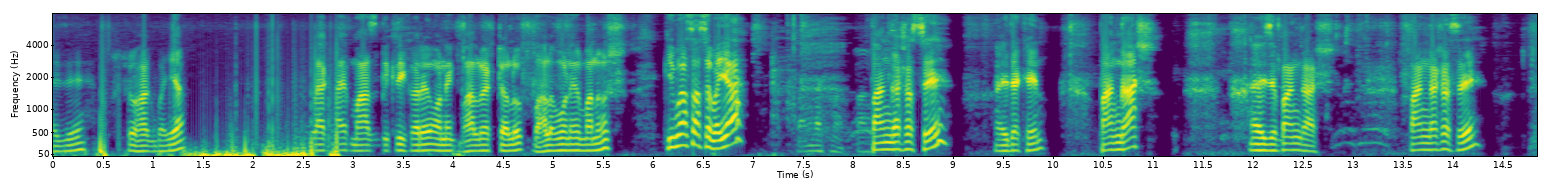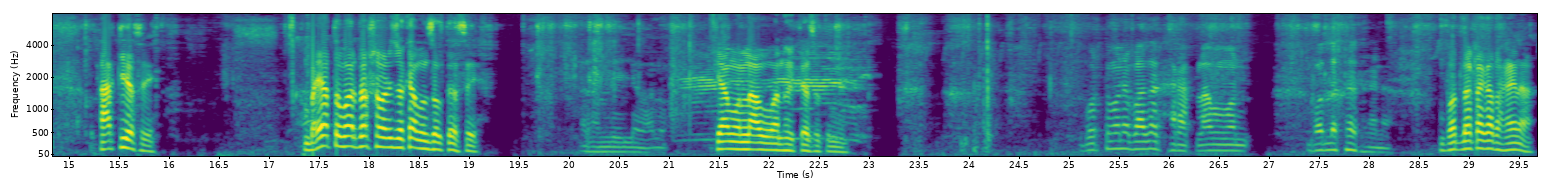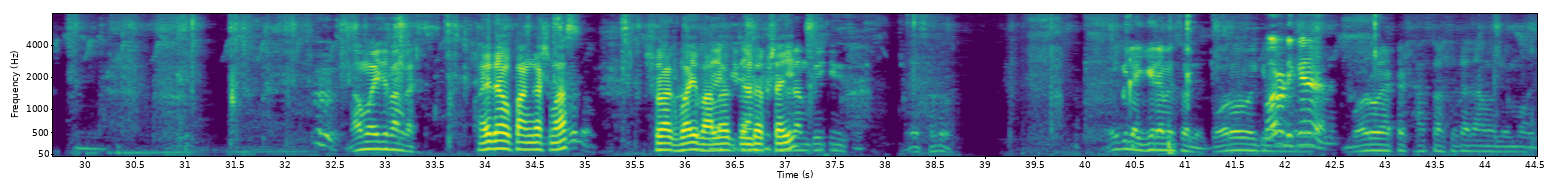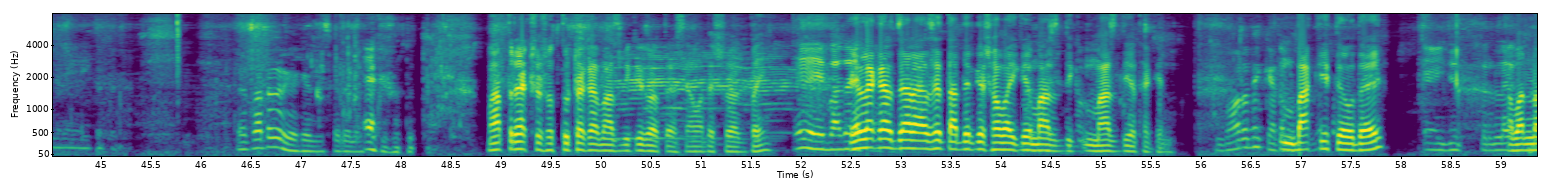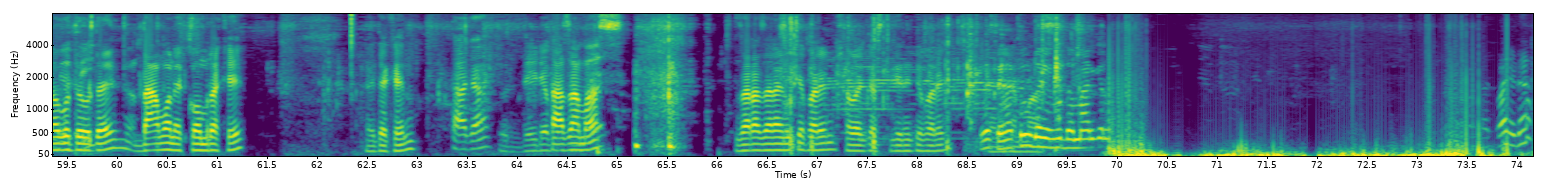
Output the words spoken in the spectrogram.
এই যে সোহাগ ভাইয়া। এলাকায় মাছ বিক্রি করে অনেক ভালো একটা লোক ভালো মনের মানুষ। কি মাছ আছে ভাইয়া? পাঙ্গাস আছে। এই দেখেন পাঙ্গাস। এই যে পাঙ্গাস। পাঙ্গাস আছে। আর কি আছে? ভাইয়া তোমার ব্যবসা বাণিজ্য কেমন চলতেছে? আলহামদুলিল্লাহ ভালো। কেমন লাভবান হইতেছো তুমি? বর্তমানে বাজার খারাপ লাভবান বদলাতে থাকে না। বদলা টাকা থাকে না। মামু এই যে বাঙ্গাস এই দেখো পাঙ্গাস মাছ। সোহাগ ভাই ভালো একজন ব্যবসায়ী। দাম দুই কেজি স্যার। এ ছোট। এইগুলা গ্রামে চলে। বড় বড় একটা সাতশো আটশো টাকা হলে মহিলা এই করতে কত করে কেজি একশো সত্তর টাকা। মাত্র একশো সত্তর টাকা মাছ বিক্রি করতে আছে আমাদের সোহাগ ভাই। এলাকার যারা আছে তাদেরকে সবাইকে মাছ মাছ দিয়ে থাকেন। বাকিতেও দেয়। আবার নগদেও দেয় দাম অনেক কম রাখে। এই দেখেন যেইটা তাজা মাছ। যারা যারা নিতে পারেন সবার কাছ থেকে নিতে পারেন। ভাই এটা?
